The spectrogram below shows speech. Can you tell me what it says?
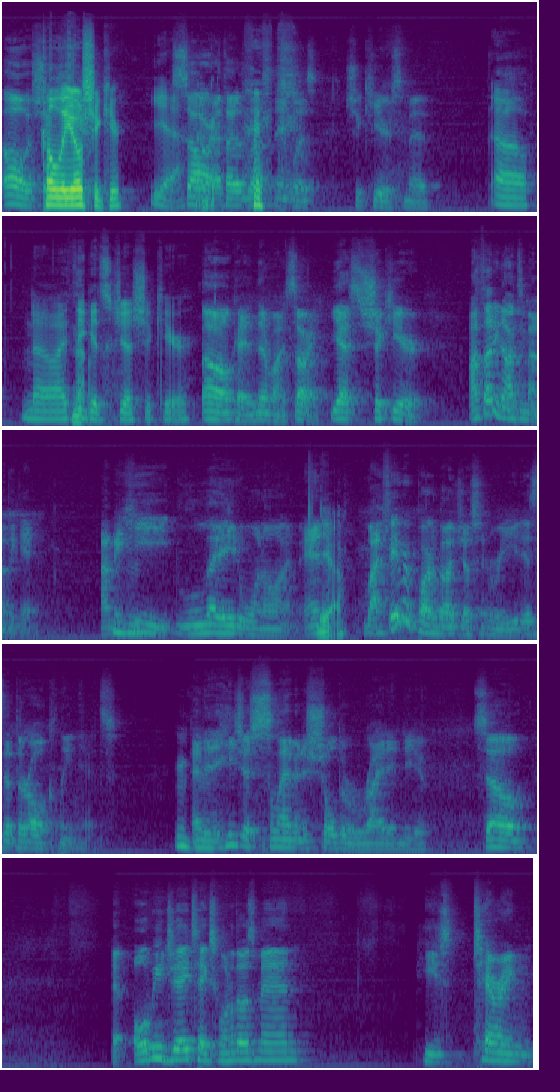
Oh, Khalil Shakir. Shakir. yeah. Sorry, I thought his last name was Shakir Smith. Oh no, I think it's just Shakir. Oh, okay, never mind. Sorry. Yes, Shakir. I thought he knocked him out of the game. I mean, he laid one on him. And Yeah. my favorite part about Justin Reid is that they're all clean hits. Mm-hmm. And he's just slamming his shoulder right into you. So, OBJ takes one of those, man. He's tearing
